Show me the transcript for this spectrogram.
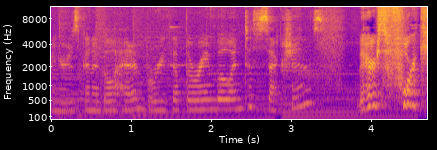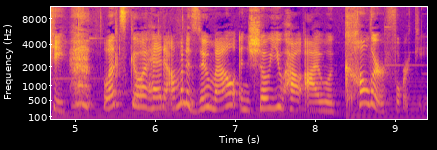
And you're just gonna go ahead and break up the rainbow into sections. There's Forky. Let's go ahead. I'm gonna zoom out and show you how I would color Forky.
